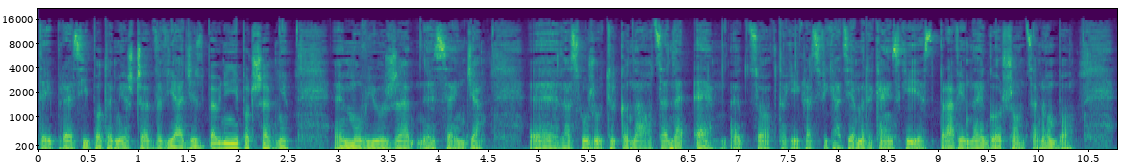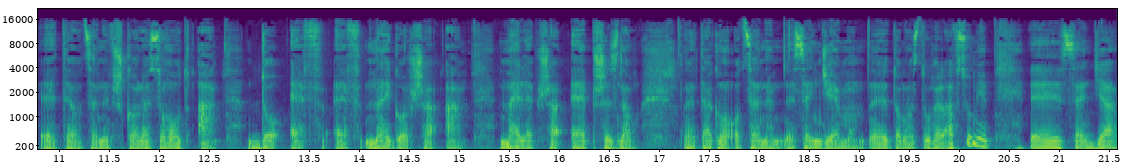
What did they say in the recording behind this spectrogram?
tej presji. Potem jeszcze w wywiadzie zupełnie niepotrzebnie mówił, że sędzia zasłużył tylko na ocenę E, co w takiej klasyfikacji amerykańskiej jest prawie najgorszą ceną, bo te oceny oceny w szkole są od A do F. F najgorsza A, najlepsza E przyznał e, taką ocenę sędziemu e, Tomasz Tuchel, a w sumie e, sędzia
